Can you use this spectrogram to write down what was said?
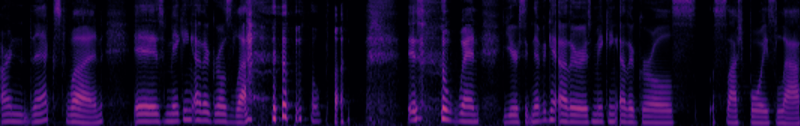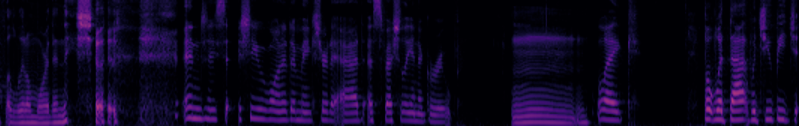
our next one is making other girls laugh. Hold on. Is when your significant other is making other girls slash boys laugh a little more than they should. And she she wanted to make sure to add especially in a group. Mm. Like But would that would you be j-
